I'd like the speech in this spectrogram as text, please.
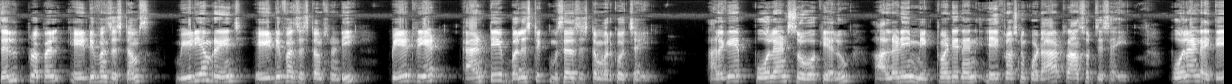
self propel air defence systems medium range air defence systems నుండి Patriot anti ballistic missile system వరకు వచ్చాయి. అలాగే పోలాండ్ స్లోవోకియాలు already MiG twenty nine air క్రాస్ను కూడా ట్రాన్స్ఫర్ చేశాయి. పోలాండ్ అయితే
